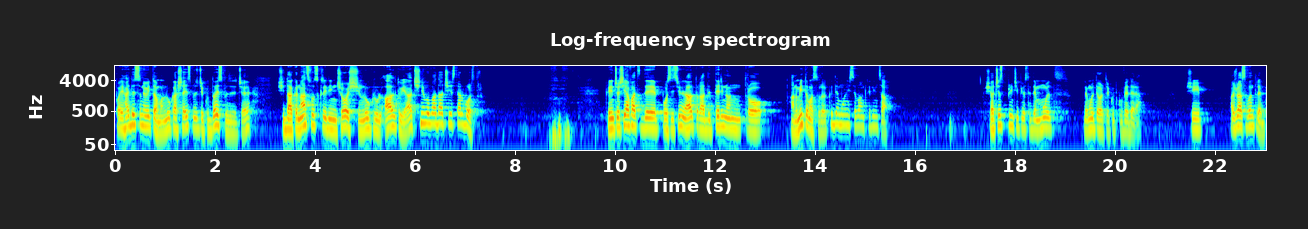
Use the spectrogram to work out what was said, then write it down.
Păi haideți să ne uităm. În Luca 16 cu 12 și dacă n-ați fost credincioși în lucrul altuia, cine vă va da ce este al vostru? Credincioșia față de posesiunile altora determină într-o anumită măsură cât de mult ni se va încredința. Și acest principiu este de, mult, de multe ori trecut cu vederea. Și aș vrea să vă întreb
